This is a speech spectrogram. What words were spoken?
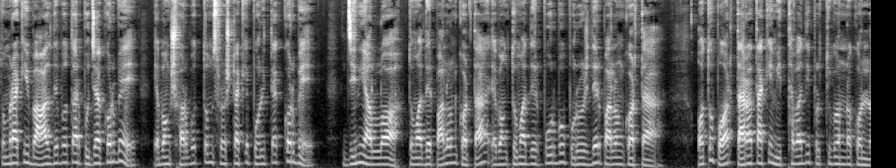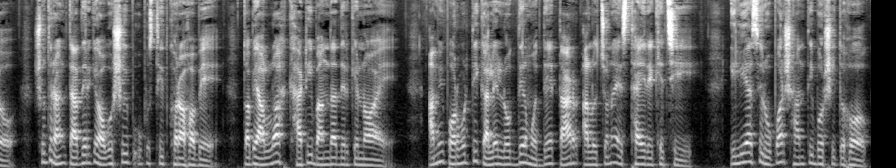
তোমরা কি বাল দেবতার পূজা করবে এবং সর্বোত্তম স্রষ্টাকে পরিত্যাগ করবে? যিনি আল্লাহ, তোমাদের পালনকর্তা এবং তোমাদের পূর্বপুরুষদের পালনকর্তা। অতপর তারা তাকে মিথ্যাবাদী প্রতিপন্ন করল। সুতরাং তাদেরকে অবশ্যই উপস্থিত করা হবে। তবে আল্লাহ খাঁটি বান্দাদেরকে নয়। আমি পরবর্তীকালে লোকদের মধ্যে তার আলোচনা স্থায়ী রেখেছি। ইলিয়াসের উপর শান্তি বর্ষিত হোক।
